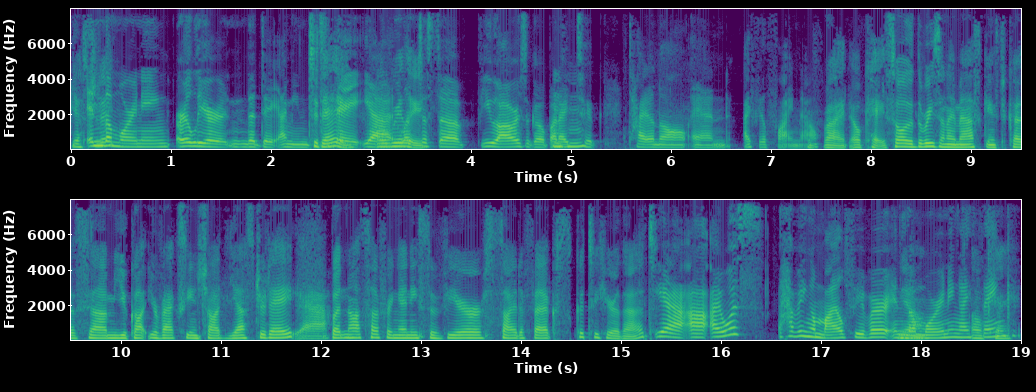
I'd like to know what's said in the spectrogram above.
in the morning, earlier in the day. I mean, Today? Yeah. Oh, really? Mm-hmm. Like just a few hours ago, but I took Tylenol and I feel fine now. right. Okay. So the reason I'm asking is because um, you got your vaccine shot yesterday, Yeah. but not suffering any severe side effects. Good to hear that. Yeah, uh, I was having a mild fever in Yeah. the morning, I Okay. Mm-hmm. think,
